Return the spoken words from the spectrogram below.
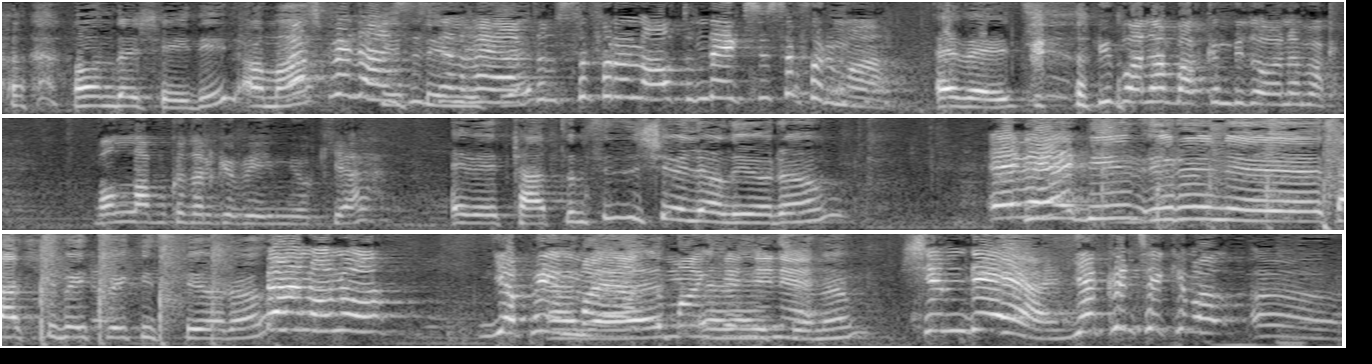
Onda şey değil ama Kaç bedensizsin kesinlikle- hayatım? Sıfırın altında eksi sıfır mı? Evet. bir bana bakın bir de ona bak. Vallahi bu kadar göbeğim yok ya. evet tatlım sizi şöyle alıyorum. Evet. Yine bir ürün e, takdim etmek istiyorum. Ben onu yapayım mı Evet, hayatım mankenliğini? evet canım. Şimdi yakın çekim al. Aa.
